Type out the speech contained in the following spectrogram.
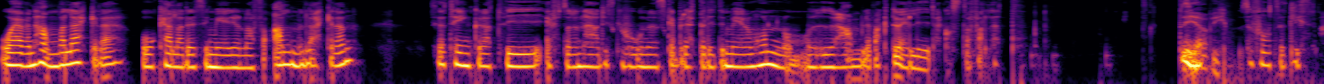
Och även han var läkare och kallades i medierna för allmänläkaren. Så jag tänker att vi efter den här diskussionen ska berätta lite mer om honom och hur han blev aktuell i Da Costa-fallet. Det gör vi. Så fortsätt lyssna.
